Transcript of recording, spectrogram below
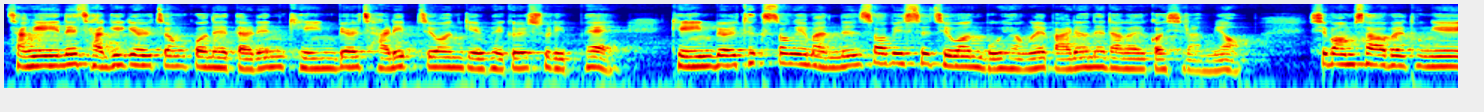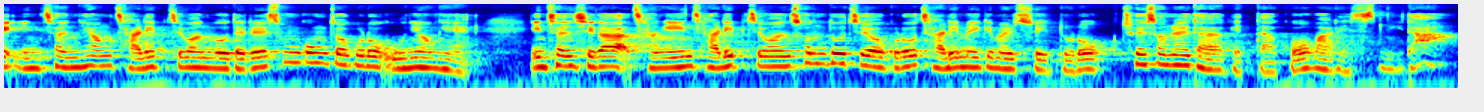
장애인의 자기결정권에 따른 개인별 자립 지원 계획을 수립해 개인별 특성에 맞는 서비스 지원 모형을 마련해 나갈 것이라며 시범 사업을 통해 인천형 자립 지원 모델을 성공적으로 운영해 인천시가 장애인 자립 지원 선도 지역으로 자리매김할 수 있도록 최선을 다하겠다고 말했습니다.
